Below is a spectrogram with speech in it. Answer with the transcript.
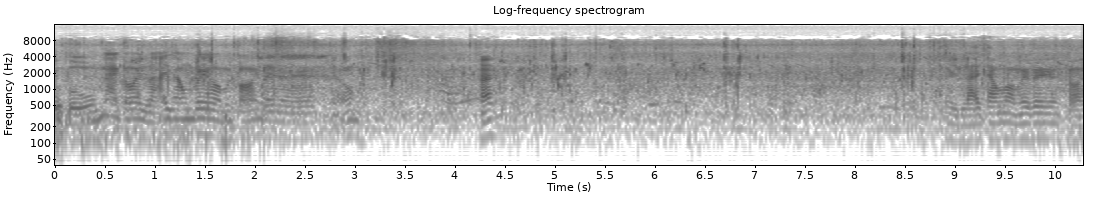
Có bố ngay coi lại xong về họ mới coi. đây nè Hiểu không? Hả? Thì lại xong họ mới về coi.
